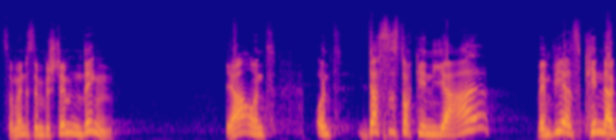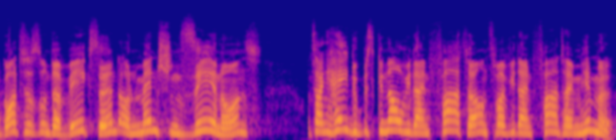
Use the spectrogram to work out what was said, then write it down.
Zumindest in bestimmten Dingen. Ja, und, und das ist doch genial, wenn wir als Kinder Gottes unterwegs sind und Menschen sehen uns und sagen, hey, du bist genau wie dein Vater und zwar wie dein Vater im Himmel.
